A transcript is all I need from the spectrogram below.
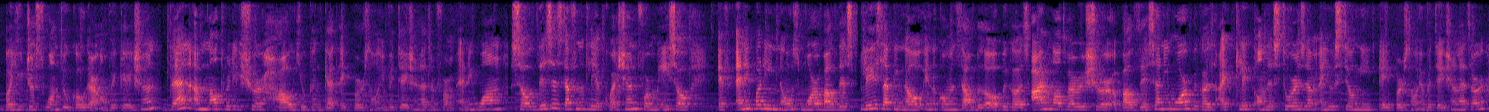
but you just want to go there on vacation, then I'm not really sure how you can get a personal invitation letter from anyone. So this is definitely a question for me. So if anybody knows more about this, please let me know in the comments down below because I'm not very sure about this anymore because I clicked on this tourism and you still need a personal invitation letter.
